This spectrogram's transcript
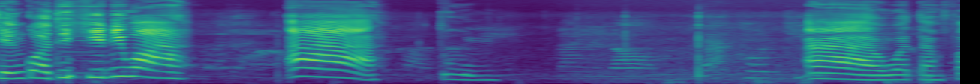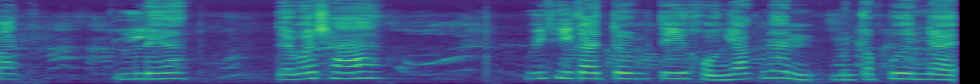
เจ๋งกว่าที่คิดนี่ว่า อ่า ตูม อ่าวัตฟักแรงแต่ว่าช้า วิธีการโจมตีของยักษ์นั่น มันกับปืนใหญ่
